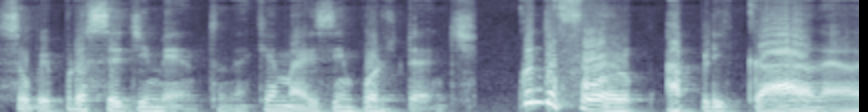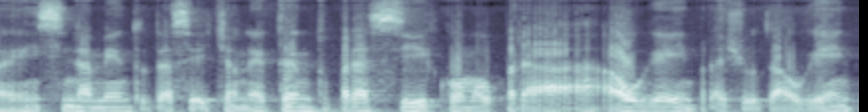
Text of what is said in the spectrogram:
sobre procedimento, né? que é mais importante. Quando for aplicar né, o ensinamento da Seichanoe tanto para si como para alguém, para ajudar alguém,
